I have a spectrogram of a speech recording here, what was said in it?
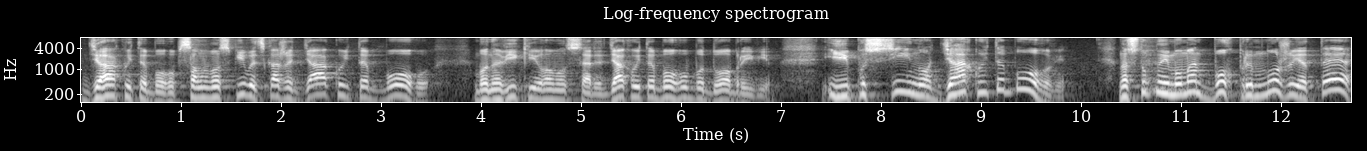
Дякуйте Богу. Псалмоспівець каже: дякуйте Богу, бо навіки його милосердя. Дякуйте Богу, бо добрий він. І постійно дякуйте Богові. Наступний момент Бог примножує те,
